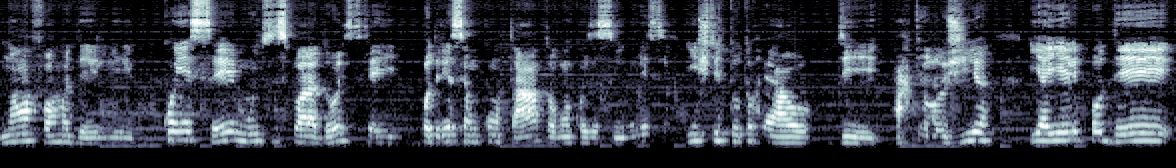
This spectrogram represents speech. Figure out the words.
não uma forma dele conhecer muitos exploradores, que aí poderia ser um contato, alguma coisa assim, nesse Instituto Real de Arqueologia, e aí ele poder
